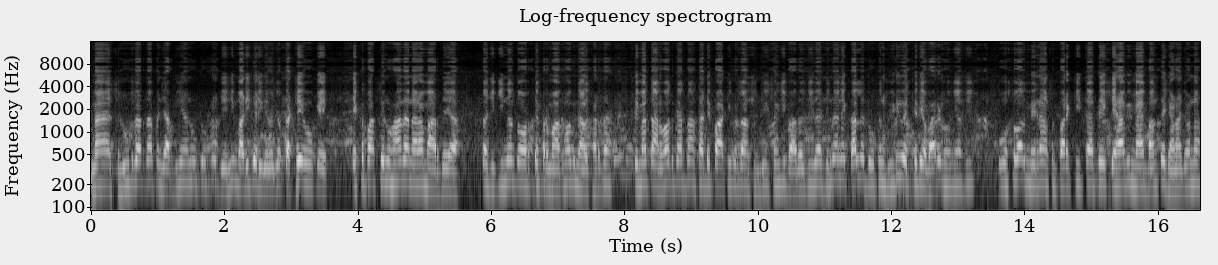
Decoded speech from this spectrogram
ਮੈਂ ਸਲੂਟ ਕਰਦਾ ਪੰਜਾਬੀਆਂ ਨੂੰ, ਕਿਉਂਕਿ ਜਿਹੀ ਮਾੜੀ ਘੜੀ ਦੇ ਵਿੱਚ ਉਹ ਇਕੱਠੇ ਹੋ ਕੇ ਇੱਕ ਪਾਸੇ ਨੂੰ ਹਾਂ ਦਾ ਨਾਰਾ ਮਾਰਦੇ ਆ, ਤਾਂ ਯਕੀਨਨ ਤੌਰ ਤੇ ਪ੍ਰਮਾਤਮਾ ਵੀ ਨਾਲ ਖੜਦਾ ਤੇ ਮੈਂ ਧੰਨਵਾਦ ਕਰਦਾ ਸਾਡੇ ਪਾਰਟੀ ਪ੍ਰਧਾਨ ਸੁਖਬੀਰ ਸਿੰਘ ਜੀ ਬਾਦਲ ਜੀ ਦਾ, ਜਿਨ੍ਹਾਂ ਨੇ ਕੱਲ ਦੋ ਤਿੰਨ ਵੀਡੀਓ ਇੱਥੇ ਦੀਆਂ ਵਾਇਰਲ ਹੋਈਆਂ ਸੀ। ਉਸ ਤੋਂ ਬਾਅਦ ਮੇਰੇ ਨਾਲ ਸੰਪਰਕ ਕੀਤਾ ਤੇ ਕਿਹਾ ਵੀ ਮੈਂ ਬੰਦ ਤੇ ਜਾਣਾ ਚਾਹੁੰਦਾ।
